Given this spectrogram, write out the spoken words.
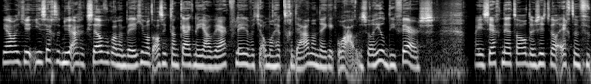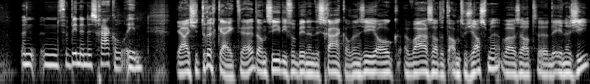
ja want je, je zegt het nu eigenlijk zelf ook al een beetje. Want als ik dan kijk naar jouw werkverleden, wat je allemaal hebt gedaan, dan denk ik, wauw, dat is wel heel divers. Maar je zegt net al, er zit wel echt een, een, een verbindende schakel in. Ja, als je terugkijkt, hè, dan zie je die verbindende schakel. Dan zie je ook waar zat het enthousiasme, waar zat uh, de energie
